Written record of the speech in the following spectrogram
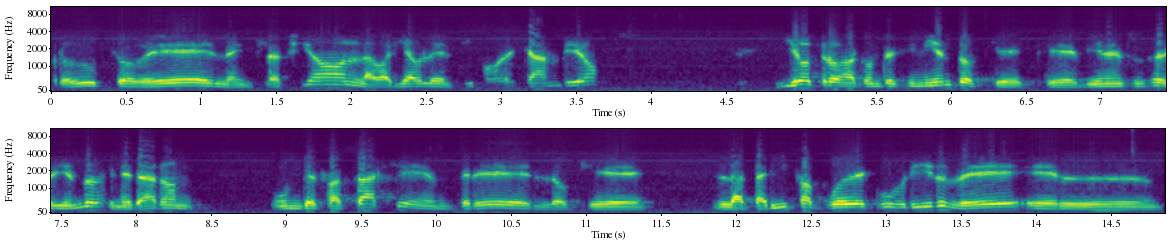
producto de la inflación, la variable del tipo de cambio y otros acontecimientos que, vienen sucediendo generaron un desfasaje entre lo que la tarifa puede cubrir de el,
